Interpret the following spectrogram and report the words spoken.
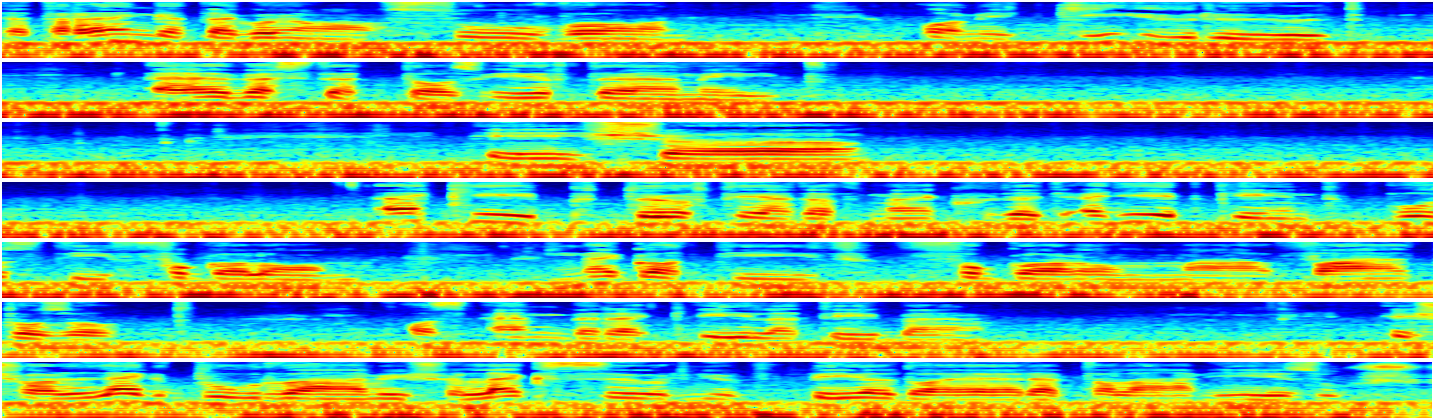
Tehát rengeteg olyan szó van, ami kiürült, elvesztette az értelmét, és uh, ekép történhetett meg, hogy egy egyébként pozitív fogalom negatív fogalommá változott az emberek életében, és a legdurvább és a legszörnyűbb példa erre talán Jézus.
